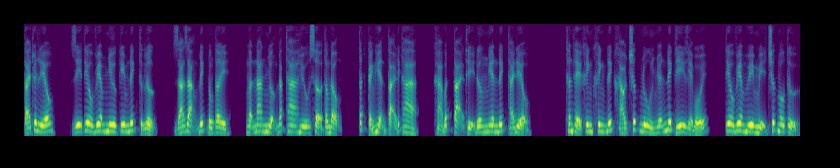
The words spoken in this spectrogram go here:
tái thuyết liễu, dị tiêu viêm như kim đích thực lực, giá dạng đích đông tây, ngận nan nhượng đắc tha hữu sở tâm động, tất cánh hiện tại đích tha, khả bất tại thị đương niên đích thái điểu. Thân thể khinh khinh đích kháo trước nhu nhuyễn đích di dề bối, tiêu viêm huy mị trước mâu tử,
